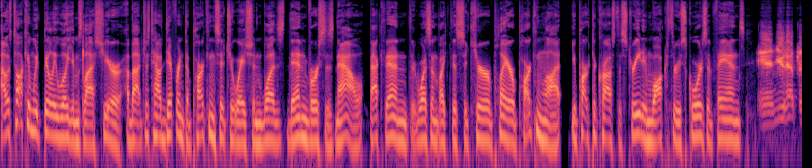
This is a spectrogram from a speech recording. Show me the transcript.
I was talking with Billy Williams last year about just how different the parking situation was then versus now. Back then, there wasn't like this secure player parking lot. You parked across the street and walked through scores of fans. And you have to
